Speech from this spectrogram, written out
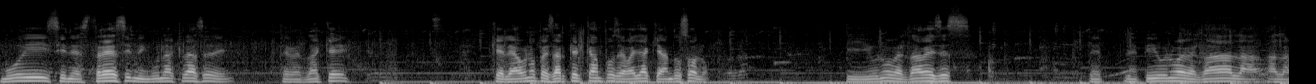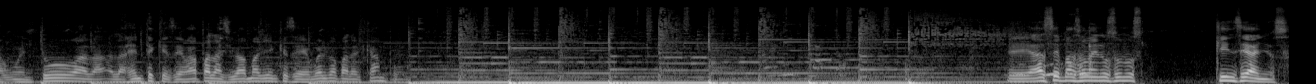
muy sin estrés, sin ninguna clase de, de verdad que, que le da a uno pesar que el campo se vaya quedando solo. Y uno, verdad, a veces le, le pide uno de verdad a la, a la juventud, a la, a la gente que se va para la ciudad, más bien que se devuelva para el campo. Eh, hace más o menos unos 15 años.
